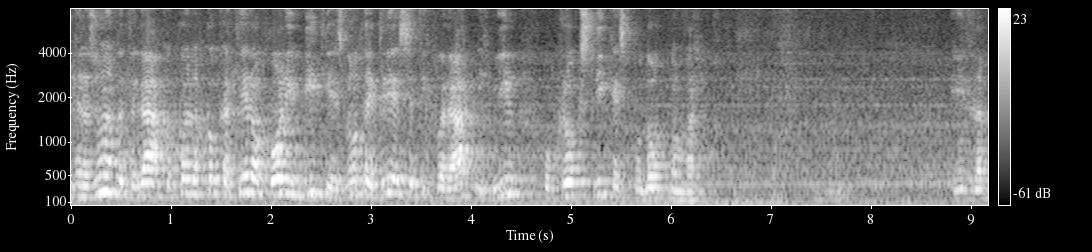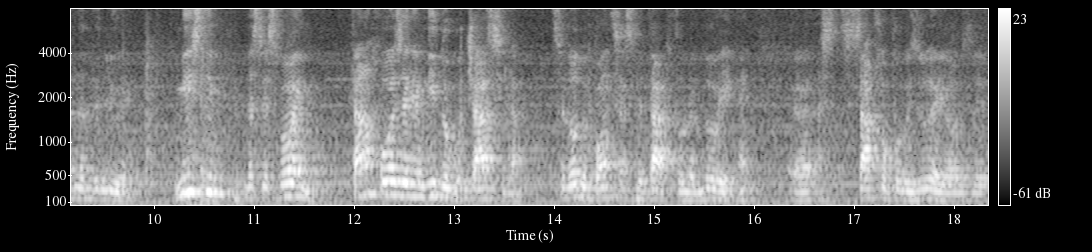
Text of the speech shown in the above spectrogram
ne razumem pa tega, kako je lahko katero koli bitje znotraj 30 kvadratnih mil okrog slike s podobno vrlo. In nadaljuje. Mislim, da se svojim Tannhäuserjem ni dolgočasila, celo do konca sveta, to da kdo ve, ne? Safo povezujejo z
